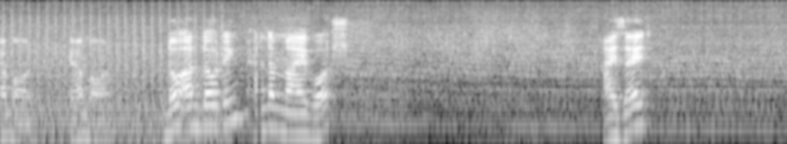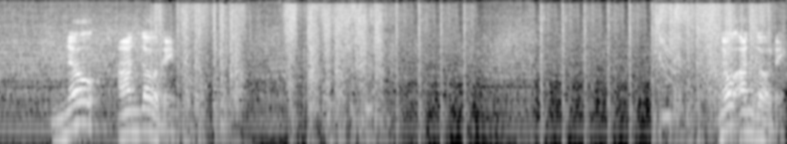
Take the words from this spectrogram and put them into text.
Come on, come on. No unloading under my watch. I said no unloading. No unloading.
